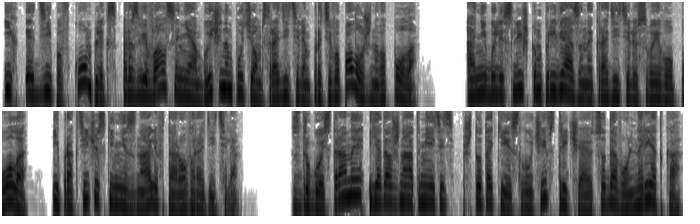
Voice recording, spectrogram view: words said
Их Эдипов комплекс развивался необычным путем с родителем противоположного пола. Они были слишком привязаны к родителю своего пола и практически не знали второго родителя. С другой стороны, я должна отметить, что такие случаи встречаются довольно редко.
